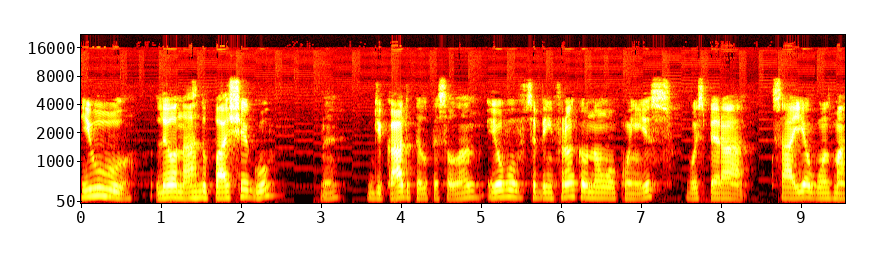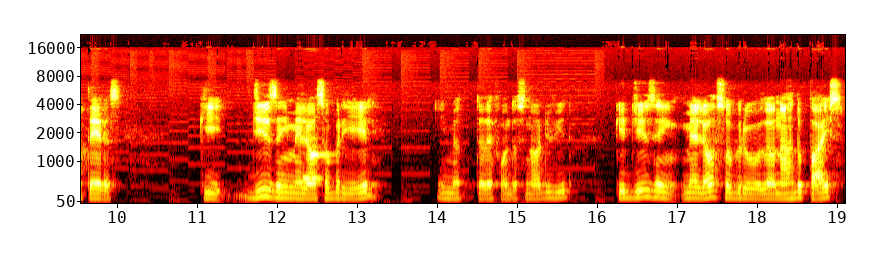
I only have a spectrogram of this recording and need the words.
E o Leonardo Paz chegou, né, indicado pelo Pessolano. Eu vou ser bem franco, eu não o conheço. Vou esperar sair algumas matérias que dizem melhor sobre ele. E meu telefone do sinal de vida. Que dizem melhor sobre o Leonardo Paz.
